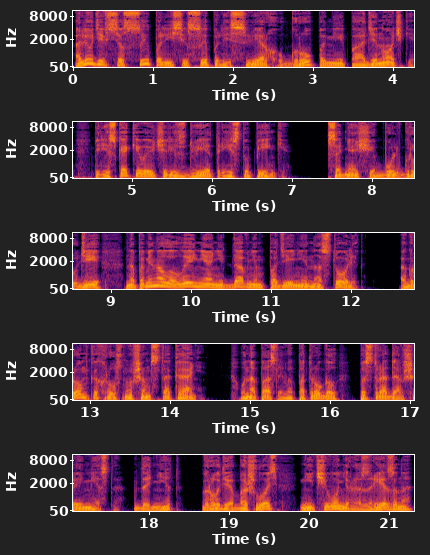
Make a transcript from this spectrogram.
а люди все сыпались и сыпались сверху, группами поодиночке, перескакивая через две-три ступеньки. Соднящая боль в груди напоминала Лэйни о недавнем падении на столик, о громко хрустнувшем стакане. Он опасливо потрогал пострадавшее место. Да нет, Вроде обошлось, ничего не разрезано.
